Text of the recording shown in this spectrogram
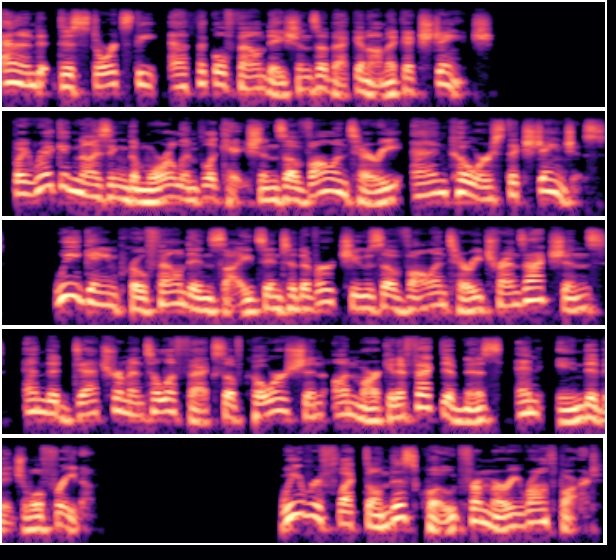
and distorts the ethical foundations of economic exchange. By recognizing the moral implications of voluntary and coerced exchanges, we gain profound insights into the virtues of voluntary transactions and the detrimental effects of coercion on market effectiveness and individual freedom. We reflect on this quote from Murray Rothbard.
